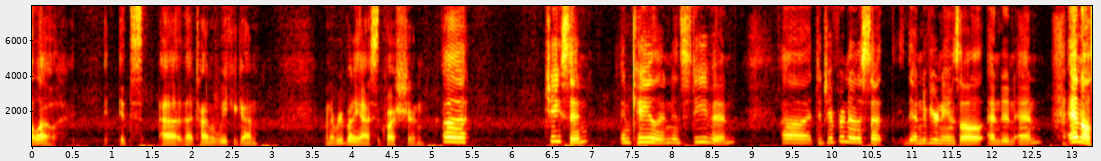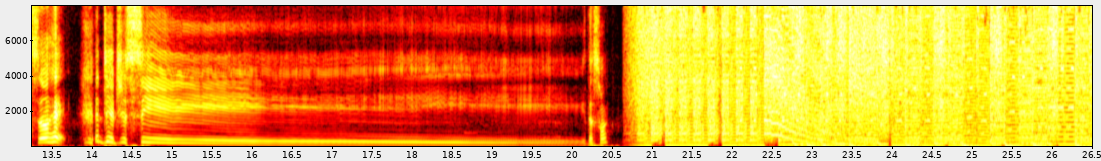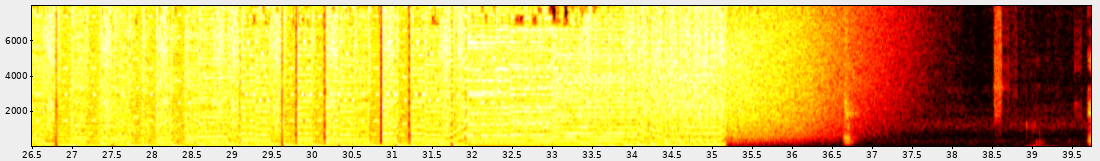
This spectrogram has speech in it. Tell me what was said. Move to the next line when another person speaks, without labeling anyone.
hello. It's uh, that time of week again when everybody asks the question, uh, Jason and Kaylin and Steven, uh, did you ever notice that the end of your names all end in N? And also, hey, did you see this one?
